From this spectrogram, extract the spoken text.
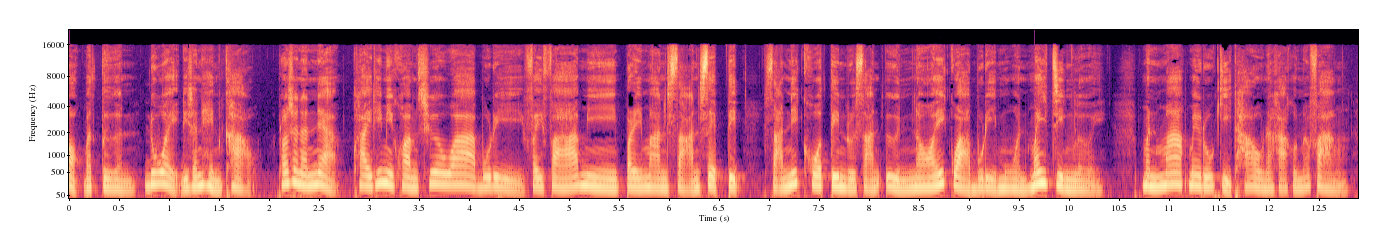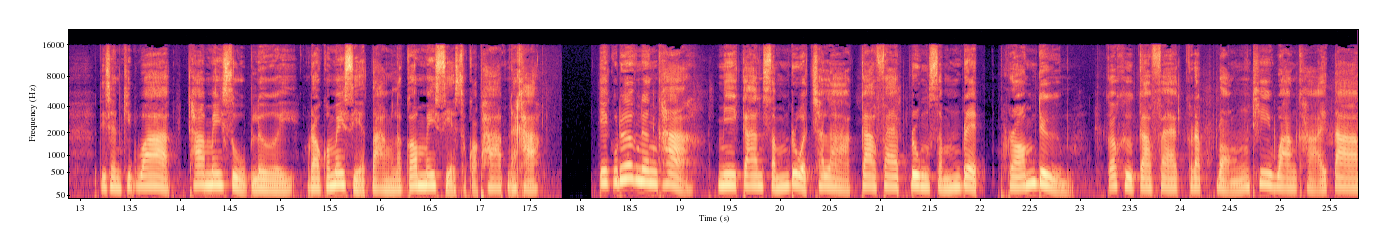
ออกมาเตือนด้วยดิฉันเห็นข่าว ราะฉะนั้นเนี่ยใครที่มีความเชื่อว่าบุหรี่ไฟฟ้ามีปริมาณสารเสพติด สารนิโคตินหรือสารอื่นน้อยกว่าบุหรี่มวลไม่จริงเลย มันมากไม่รู้กี่เท่านะคะคุณผู้ฟัง ดิฉันคิดว่าถ้าไม่สูบเลย เราก็ไม่เสียตังค์แล้วก็ไม่เสียสุขภาพนะคะ อีกเรื่องหนึ่งค่ะ มีการสำรวจฉลากกาแฟปรุงสำเร็จพร้อมดื่ม ก็คือกาแฟกระป๋องที่วางขายตาม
